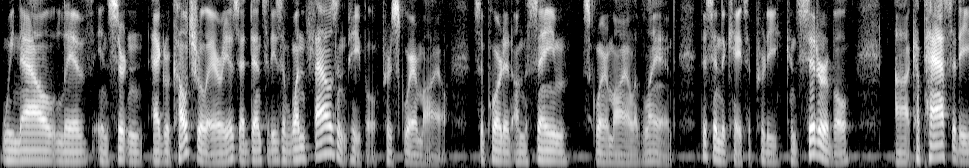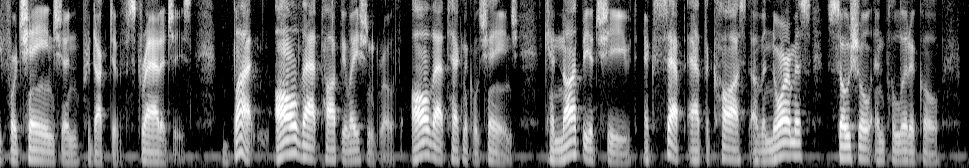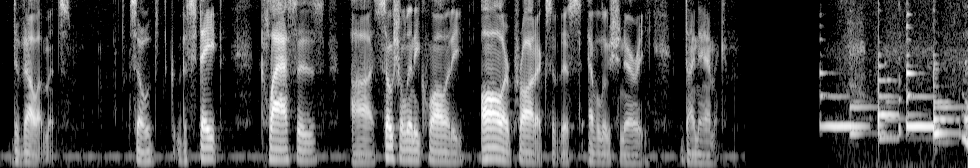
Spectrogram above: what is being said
we now live in certain agricultural areas at densities of 1,000 people per square mile, supported on the same square mile of land. This indicates a pretty considerable uh, capacity for change in productive strategies. But all that population growth, all that technical change cannot be achieved except at the cost of enormous social and political developments. So the state, classes, uh, social inequality, all are products of this evolutionary dynamic. The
